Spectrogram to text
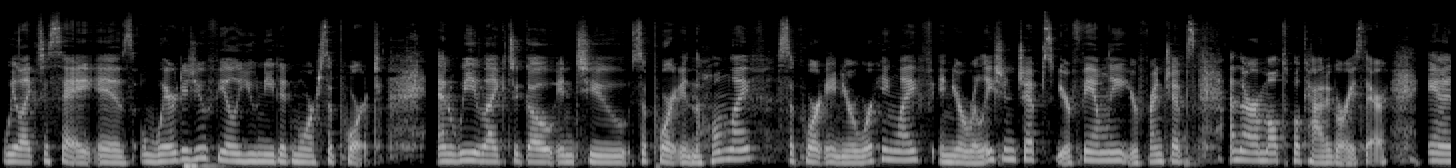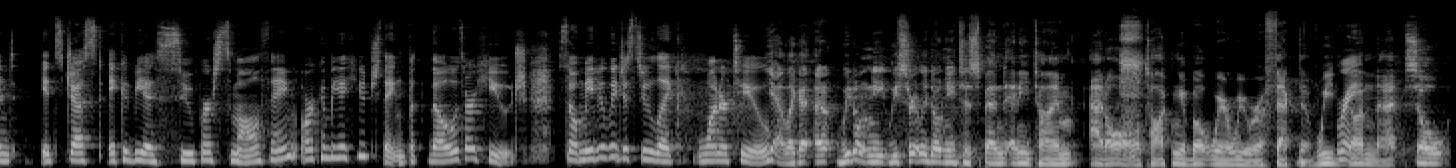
we like to say is where did you feel you needed more support? And we like to go into support in the home life, support in your working life, in your relationships, your family, your friendships, and there are multiple categories there. And it's just it could be a super small thing or it can be a huge thing, but those are huge. So maybe we just do like one or two. Yeah, like I, I, we don't need, we certainly don't need to spend any time at all talking about where we were effective. We've Right. done that. So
